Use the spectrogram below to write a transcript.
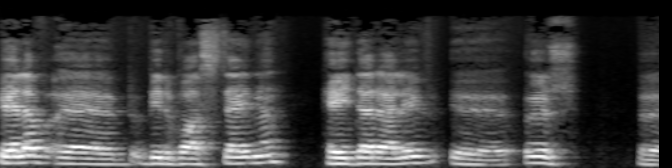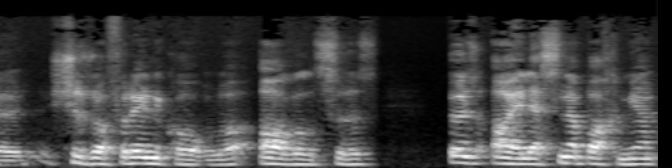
belə e, bir vasitə ilə Heydər Əliyev e, öz e, şizofrenik oğlu, ağılsız, öz ailəsinə baxmayan,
